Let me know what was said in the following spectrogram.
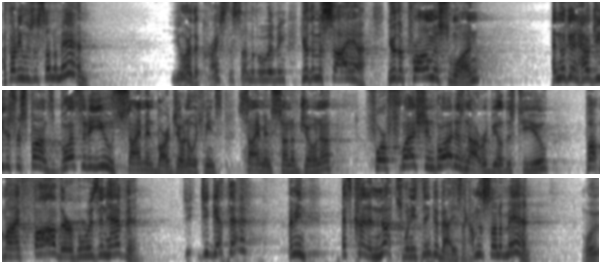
I thought he was the Son of Man. You are the Christ, the Son of the living. You're the Messiah. You're the promised one. And look at how Jesus responds. Blessed are you, Simon Bar Jonah, which means Simon, son of Jonah. For flesh and blood has not revealed this to you, but my Father who is in heaven. Do you get that? I mean, that's kind of nuts when you think about it. He's like, I'm the Son of Man. Well,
